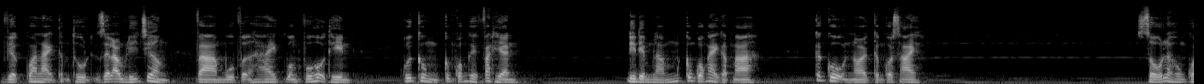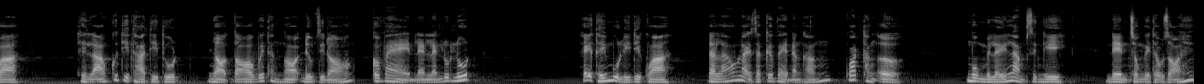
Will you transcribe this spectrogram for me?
Việc qua lại thậm thụt giữa lão Lý Trường và mụ vợ hai của ông Phú Hộ Thìn cuối cùng cũng có người phát hiện. Đi đêm lắm cũng có ngày gặp mà. Các cụ nói cầm có sai. Số là hôm qua, thầy lão cứ thì thà thì thụt, nhỏ to với thằng ngọ điều gì đó, có vẻ lén lén lút lút. Hễ thấy mụ lý đi qua, là lão lại ra cái vẻ đằng hắng, quát thằng ở. Mụ mới lấy làm sinh nghi, nên trong người theo dõi.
